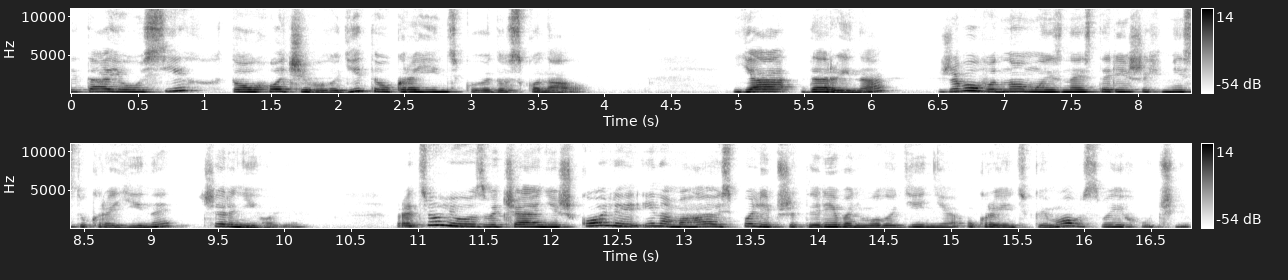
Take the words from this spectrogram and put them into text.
Вітаю усіх, хто хоче володіти українською досконало. Я Дарина, живу в одному із найстаріших міст України Чернігові. Працюю у звичайній школі і намагаюсь поліпшити рівень володіння української мови своїх учнів.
